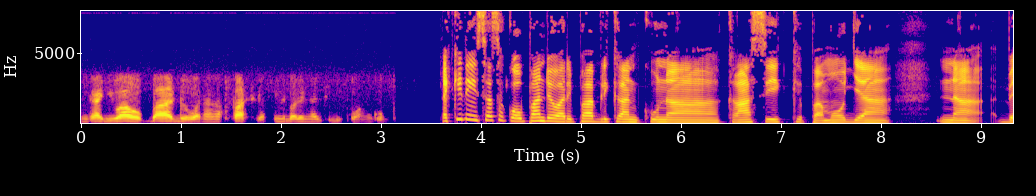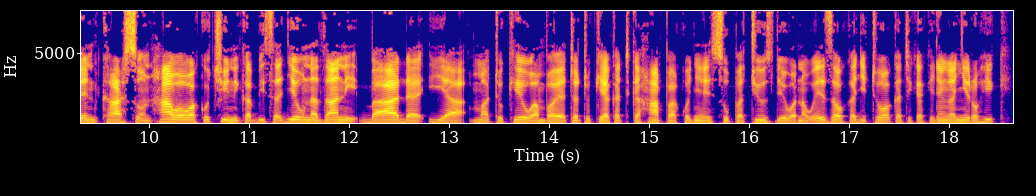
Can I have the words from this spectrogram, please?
ingaji wao bado wana nafasi, lakini bado inazidi kuwa ngumu. Lakini sasa kwa upande wa Republican kuna Kasich pamoja na Ben Carson, hawa wako chini kabisa. Je, unadhani baada ya matokeo ambayo yatatokea katika hapa kwenye Super Tuesday wanaweza wakajitoa katika kinyang'anyiro hiki?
